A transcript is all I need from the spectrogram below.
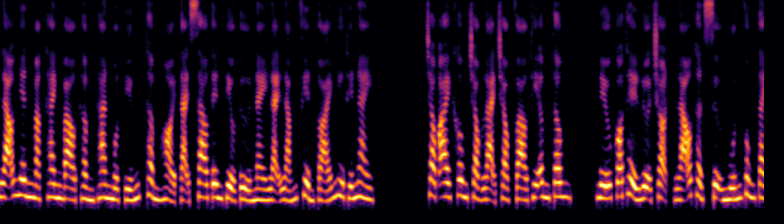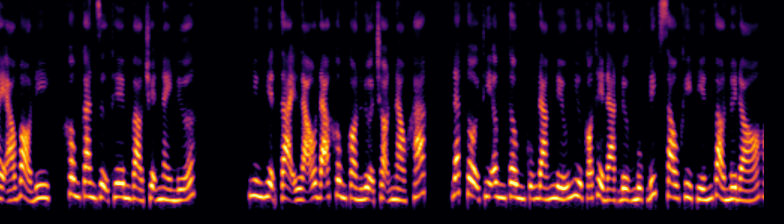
Lão nhân mặc thanh bào thầm than một tiếng thầm hỏi tại sao tên tiểu tử này lại lắm phiền toái như thế này. Chọc ai không chọc lại chọc vào thi âm tông. Nếu có thể lựa chọn, lão thật sự muốn vung tay áo bỏ đi, không can dự thêm vào chuyện này nữa. Nhưng hiện tại lão đã không còn lựa chọn nào khác đắc tội thì âm tông cũng đáng nếu như có thể đạt được mục đích sau khi tiến vào nơi đó.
